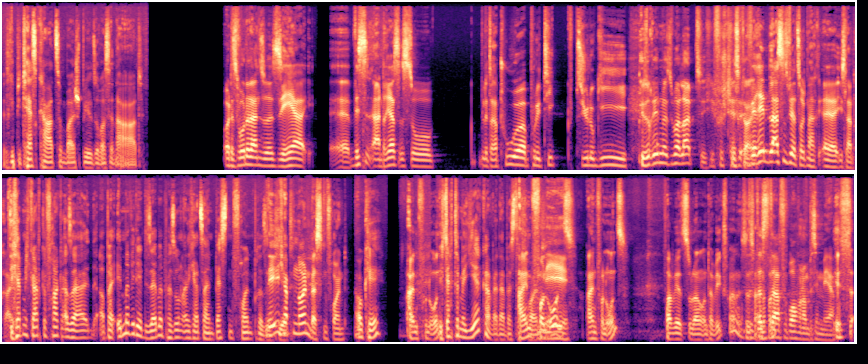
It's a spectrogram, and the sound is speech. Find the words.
Es gibt die Testcard zum Beispiel, sowas in der Art. Und es wurde dann so sehr äh, Wissen. Andreas ist so Literatur, Politik, Psychologie. Wieso reden wir jetzt über Leipzig? Ich verstehe es Wir gar nicht. reden, lass uns wieder zurück nach äh, Island reisen. Ich habe mich gerade gefragt, also, äh, ob er immer wieder dieselbe Person eigentlich als seinen besten Freund nee, präsentiert. ich habe einen neuen besten Freund. Okay. Einen von uns? Ich dachte mir, Jirka wäre der beste Einen Freund. von Nee. uns? Einen von uns? Weil wir jetzt so lange unterwegs waren? Ist das, Das, dafür brauchen wir noch ein bisschen mehr. Ist,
